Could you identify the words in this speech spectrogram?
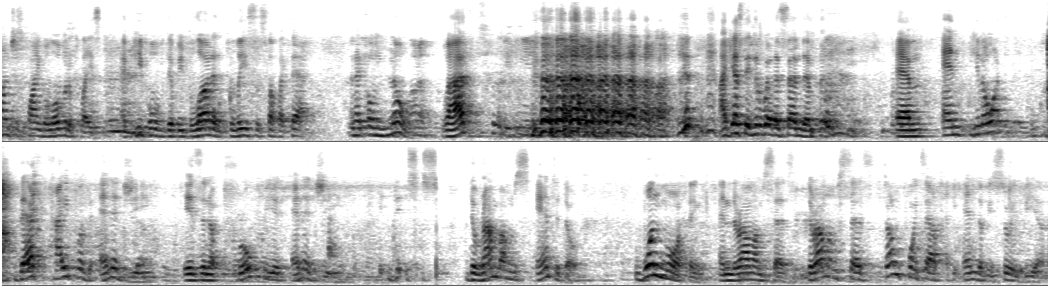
punches flying all over the place, and people, there'd be blood and police and stuff like that. And I told him, no. What? I guess they knew where to send him. Um, and you know what? That type of energy is an appropriate energy. The Rambam's antidote. One more thing, and the Rambam says, the Rambam says, the Rambam points out at the end of Issurei Biah,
